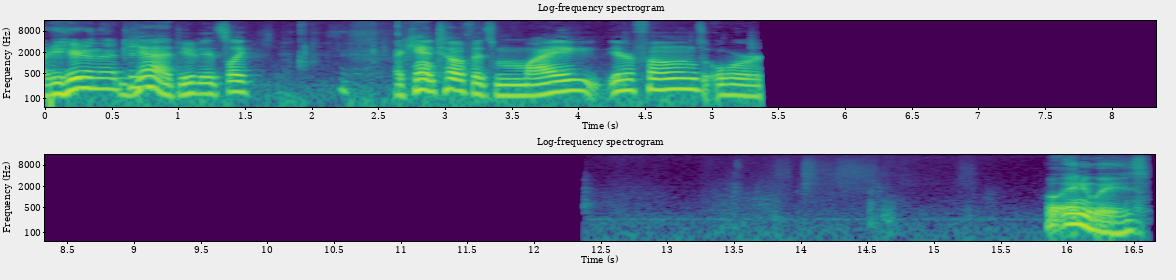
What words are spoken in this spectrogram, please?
are you hearing that? Too? Yeah, dude, it's like I can't tell if it's my earphones or Well, anyways,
